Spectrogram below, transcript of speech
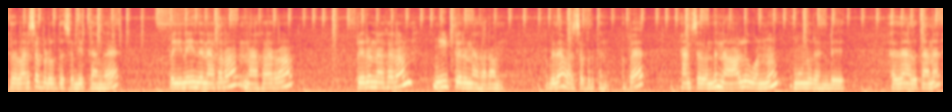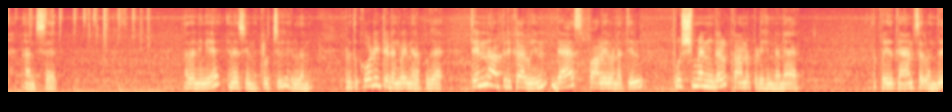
அதை வருஷப்படுத்த சொல்லியிருக்காங்க. இப்போ இணைந்த நகரம் நகரம் பெருநகரம் மீ பெருநகரம் அப்படி தான் வருஷப்படுத்தணும். அப்போ ஆன்சர் வந்து நாலு ஒன்று மூணு ரெண்டு. அதுதான் அதுக்கான ஆன்சர் அதை நீங்கள் என்ன செய்யணும்? குறித்து எழுதணும். அடுத்து கோடிட்ட இடங்களை நிரப்புக. தென் ஆப்பிரிக்காவின் டேஸ் பாலைவனத்தில் புஷ்மென்கள் காணப்படுகின்றனர். அப்போ இதுக்கு ஆன்சர் வந்து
